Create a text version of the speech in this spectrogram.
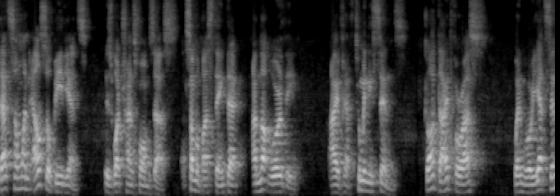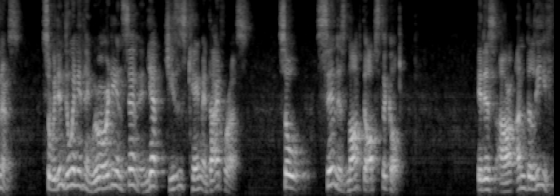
That someone else obedience is what transforms us. Some of us think that I'm not worthy. I have too many sins. God died for us when we were yet sinners. So we didn't do anything. We were already in sin. And yet Jesus came and died for us. So sin is not the obstacle. It is our unbelief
